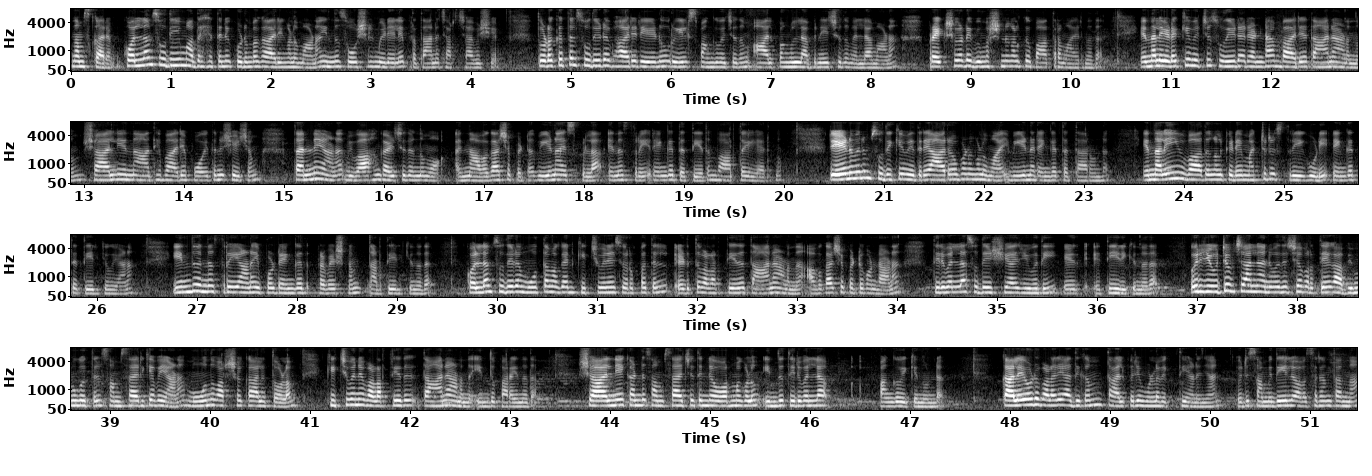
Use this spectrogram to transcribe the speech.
നമസ്കാരം. കൊല്ലം സുധിയും അദ്ദേഹത്തിന്റെ കുടുംബകാര്യങ്ങളുമാണ് ഇന്ന് സോഷ്യൽ മീഡിയയിലെ പ്രധാന ചർച്ചാ വിഷയം. തുടക്കത്തിൽ സുധിയുടെ ഭാര്യ രേണു റീൽസ് പങ്കുവച്ചതും ആൽപ്പങ്ങളിൽ അഭിനയിച്ചതുമെല്ലാമാണ് പ്രേക്ഷകരുടെ വിമർശനങ്ങൾക്ക് പാത്രമായിരുന്നത്. എന്നാൽ ഇടയ്ക്ക് വെച്ച് സുധിയുടെ രണ്ടാം ഭാര്യ താനാണെന്നും ശാലിനി എന്ന ആദ്യ ഭാര്യ പോയതിനു ശേഷം തന്നെയാണ് വിവാഹം കഴിച്ചതെന്നുമോ എന്ന് അവകാശപ്പെട്ട് വീണ എസ് പിള്ള എന്ന സ്ത്രീ രംഗത്തെത്തിയതും വാർത്തയായിരുന്നു. രേണുവിനും സുധിക്കുമെതിരെ ആരോപണങ്ങളുമായി വീണ രംഗത്തെത്താറുണ്ട്. എന്നാൽ ഈ വിവാദങ്ങൾക്കിടെ മറ്റൊരു സ്ത്രീ കൂടി രംഗത്തെത്തിയിരിക്കുകയാണ്. ഇന്ദു എന്ന സ്ത്രീയാണ് ഇപ്പോൾ രംഗ പ്രവേശനം നടത്തിയിരിക്കുന്നത്. കൊല്ലം സുധിയുടെ മൂത്ത മകൻ കിച്ചുവിനെ ചെറുപ്പത്തിൽ എടുത്തു വളർത്തിയത് താനാണെന്ന് അവകാശപ്പെട്ടുകൊണ്ടാണ് തിരുവല്ല സ്വദേശിയായ യുവതി എത്തിയിരിക്കുന്നത്. ഒരു യൂട്യൂബ് ചാനൽ അനുവദിച്ച പ്രത്യേക അഭിമുഖത്തിൽ സംസാരിക്കവെയാണ് മൂന്ന് വർഷക്കാലത്തോളം കിച്ചുവിനെ വളർത്തിയത് താനാണെന്ന് ഇന്ദു പറയുന്നത്. ശാലിനിയെ കണ്ട് സംസാരിച്ചതിന്റെ ഓർമ്മകളും ഇന്ദു തിരുവല്ല പങ്കുവയ്ക്കുന്നുണ്ട് കലയോട് വളരെയധികം താല്പര്യമുള്ള വ്യക്തിയാണ് ഞാൻ. ഒരു സമിതിയിൽ അവസരം തന്ന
